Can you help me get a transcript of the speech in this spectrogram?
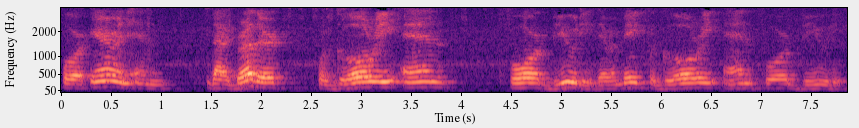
for Aaron and thy brother for glory and for beauty. They were made for glory and for beauty.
